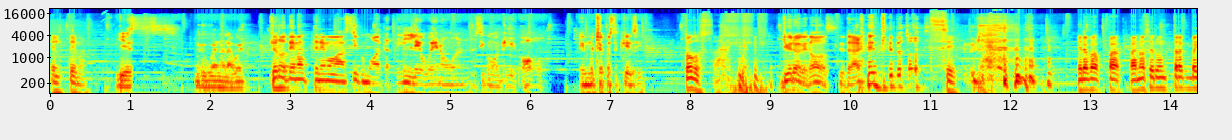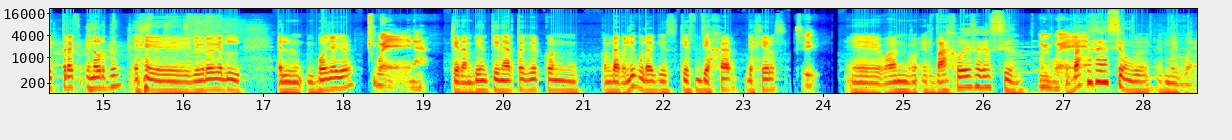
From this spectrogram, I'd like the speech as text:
el tema. Y es muy buena la web. ¿Qué otro tema tenemos así como terrible bueno, bueno? Así como que, oh, hay muchas cosas que decir. Todos. Yo creo que todos, literalmente todos. Sí. Era para no hacer un track by track en orden. eh, yo creo que el, el Voyager, Buena. que también tiene harto que ver con, con la película, que es, que es viajar, viajeros. Sí, Eh, el bajo de esa canción. muy El buena. bajo de esa canción, weón, es muy bueno.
